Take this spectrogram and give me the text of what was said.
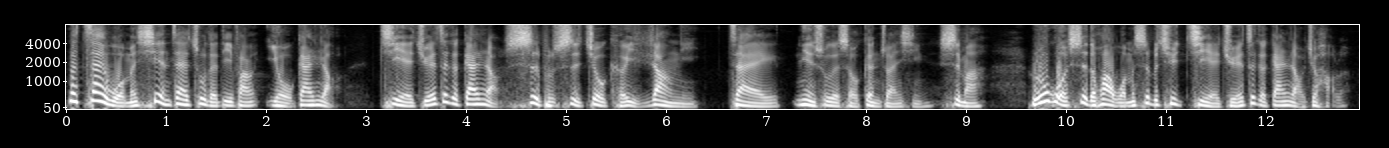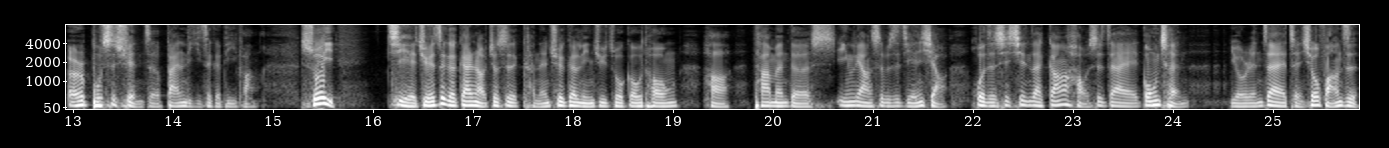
那在我们现在住的地方有干扰，解决这个干扰是不是就可以让你在念书的时候更专心？是吗？如果是的话，我们是不是去解决这个干扰就好了，而不是选择搬离这个地方？所以解决这个干扰，就是可能去跟邻居做沟通，好，他们的音量是不是减小，或者是现在刚好是在工程，有人在整修房子，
